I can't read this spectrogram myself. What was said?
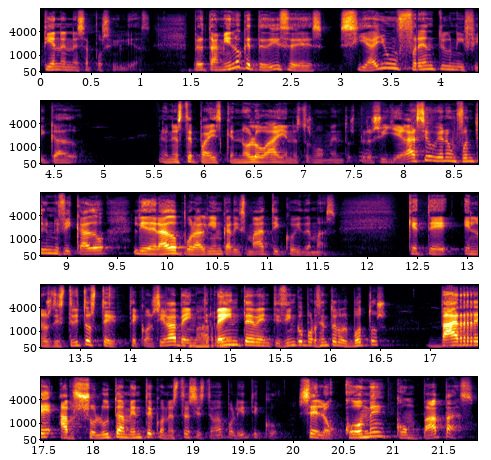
tienen esa posibilidad. Pero también lo que te dice es, si hay un frente unificado en este país, que no lo hay en estos momentos, pero si llegase a hubiera un frente unificado liderado por alguien carismático y demás, que te, en los distritos te, te consiga 20, Barre. 20, 25% de los votos, barre absolutamente con este sistema político. Se lo come con papas.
